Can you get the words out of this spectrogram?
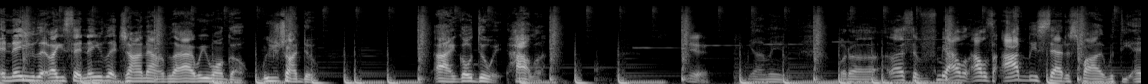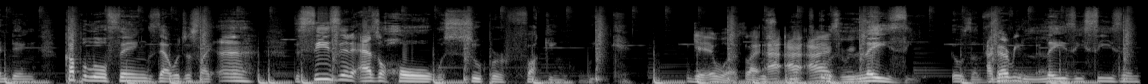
and then you let, like you said, then you let Jon out and be like, all right, where you want to go? What you trying to do? All right, go do it. Holla. Yeah. You know what I mean? But uh, like I said, for me, I was, I was oddly satisfied with the ending. Couple little things that were just like, eh. The season as a whole was super fucking weak. Yeah, it was. Like It was, I, I, I it was lazy. It was a I very agree with that. lazy season.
